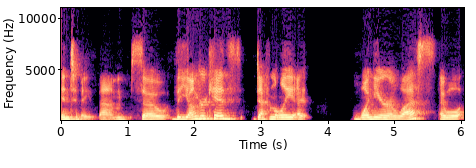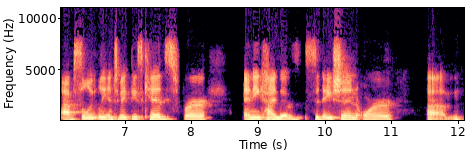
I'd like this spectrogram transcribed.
intubate them. So the younger kids, definitely uh, one year or less, I will absolutely intubate these kids for any kind of sedation or um,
